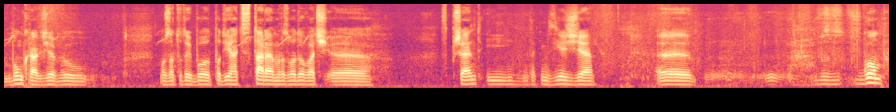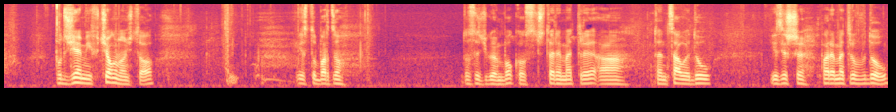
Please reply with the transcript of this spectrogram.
bunkra, gdzie był Można tutaj było podjechać starem, rozładować e, sprzęt i na takim zjeździe e, w, w głąb podziemi wciągnąć to. Jest to bardzo dosyć głęboko, z 4 metry, a ten cały dół jest jeszcze parę metrów w dół.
